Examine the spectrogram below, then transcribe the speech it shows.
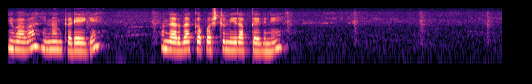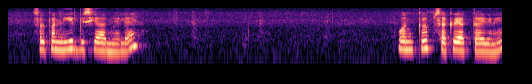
ಇವಾಗ ಇನ್ನೊಂದು ಕಡೆಗೆ ಒಂದು ಅರ್ಧ ಕಪ್ಪಷ್ಟು ನೀರು ಹಾಕ್ತಾಯಿದ್ದೀನಿ ಸ್ವಲ್ಪ ನೀರು ಬಿಸಿ ಆದಮೇಲೆ ಒಂದು ಕಪ್ ಸಕ್ಕರೆ ಹಾಕ್ತಾಯಿದ್ದೀನಿ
